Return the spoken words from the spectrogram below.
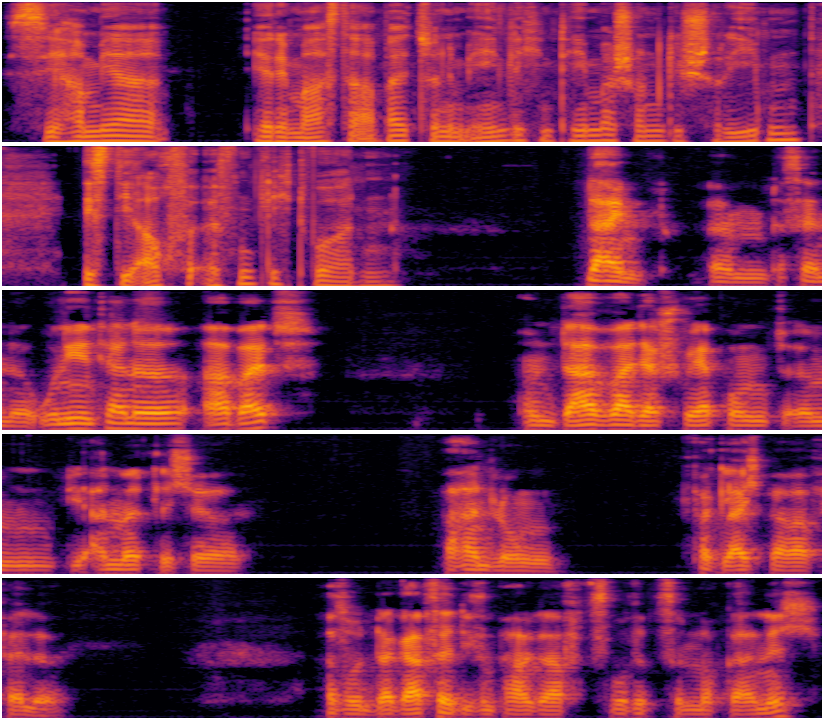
Sie haben ja Ihre Masterarbeit zu einem ähnlichen Thema schon geschrieben. Ist die auch veröffentlicht worden? Nein, ähm, das ist ja eine uniinterne Arbeit. Und da war der Schwerpunkt ähm, die anwaltliche Behandlung vergleichbarer Fälle. Also da gab es ja diesen Paragraph 217 noch gar nicht.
